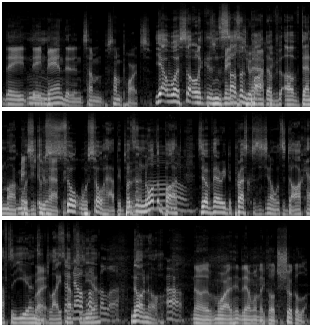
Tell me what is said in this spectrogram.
They they banned it in some some parts. Yeah, well, so like in the southern part happy. of, of Denmark Made was, it was happy. so was so happy, but in the happy. northern part Oh. they were very depressed because you know it's dark half the year and Right. it's light So half no the year. hookala. No, no. Oh, No, more. I think that one they called Sugarlook.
